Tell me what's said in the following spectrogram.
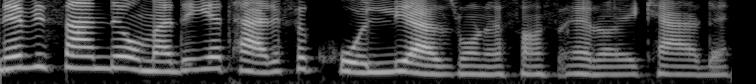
نویسنده اومده یه تعریف کلی از رونسانس ارائه کرده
